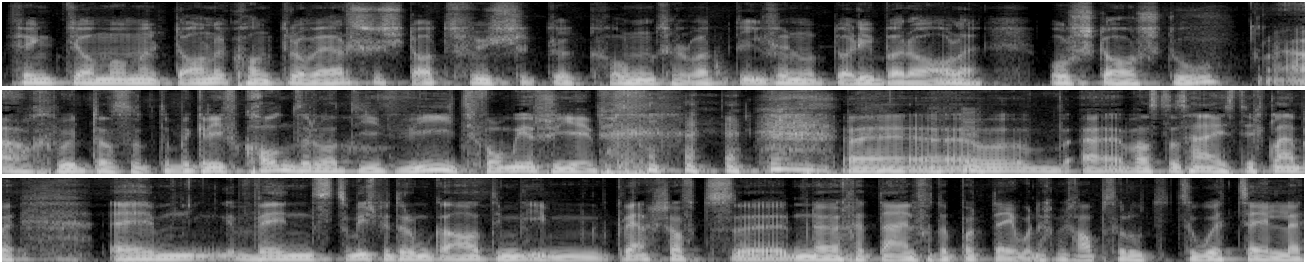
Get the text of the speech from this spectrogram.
findet ja momentan eine Kontroverse statt zwischen den Konservativen und den Liberalen. Wo stehst du? Ja, ich würde also den Begriff konservativ weit von mir schieben. äh, äh, was das heißt. Ich glaube, ähm, wenn es zum Beispiel darum geht, im, im gewerkschaftsnähen Teil von der Partei, wo ich mich absolut dazu zähle,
